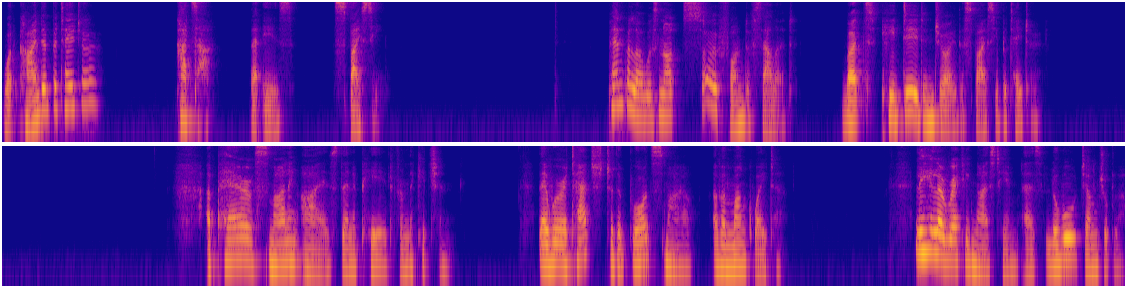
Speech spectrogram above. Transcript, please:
What kind of potato? Katsa, that is, spicy. Penpala was not so fond of salad, but he did enjoy the spicy potato. A pair of smiling eyes then appeared from the kitchen. They were attached to the broad smile of a monk waiter. Lihila recognized him as Lubu Jamjugla,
